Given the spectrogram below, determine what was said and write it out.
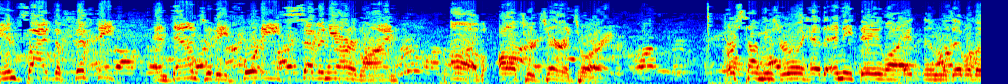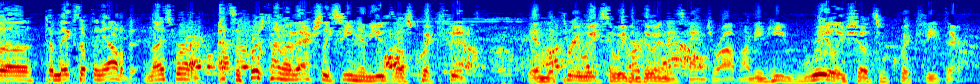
inside the 50 and down to the 47 yard line of Alter territory. First time he's really had any daylight and was able to to make something out of it. Nice run. That's the first time I've actually seen him use those quick feet in the three weeks that we've been doing these games, Rob. I mean, he really showed some quick feet there.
